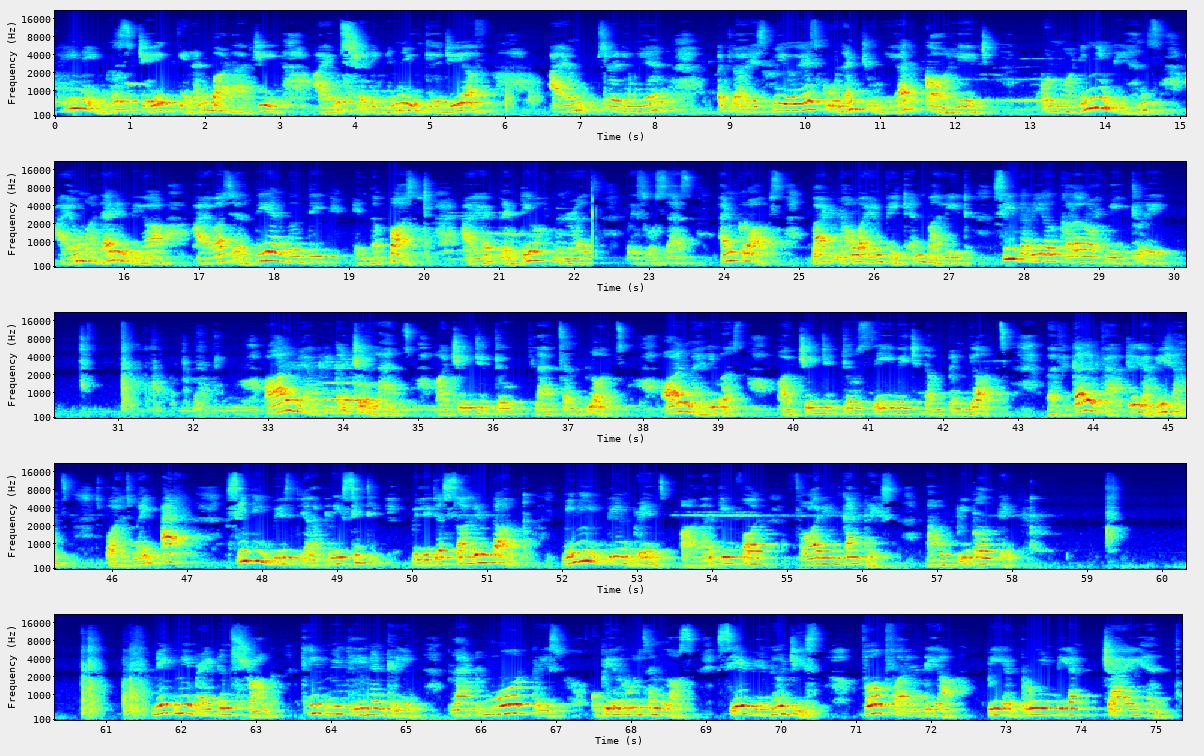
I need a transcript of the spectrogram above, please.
My name is J. Kiran Balaji. I am studying in UKGF. I am studying in SBOA School and Junior College. Good morning, Indians. I am Mother India. I was healthy and wealthy in the past. I had plenty of minerals, resources, and crops. But now I am weak and buried. See the real color of me. All agricultural lands are changed to flats and plots. All my rivers are changed to sewage dumping yards. Vehicle and factory emissions spoils my air. City-based electricity, villages are in dark. Many Indian brains are working for foreign countries. Now people think Make me bright and strong. Keep me clean and green. Plant more trees. Obey rules and laws. Save energies. Work for India. Be a true Indian giant.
